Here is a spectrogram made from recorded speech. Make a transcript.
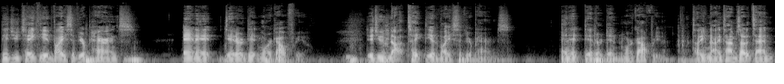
Did you take the advice of your parents and it did or didn't work out for you? Did you not take the advice of your parents and it did or didn't work out for you? I'll tell you nine times out of 10,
